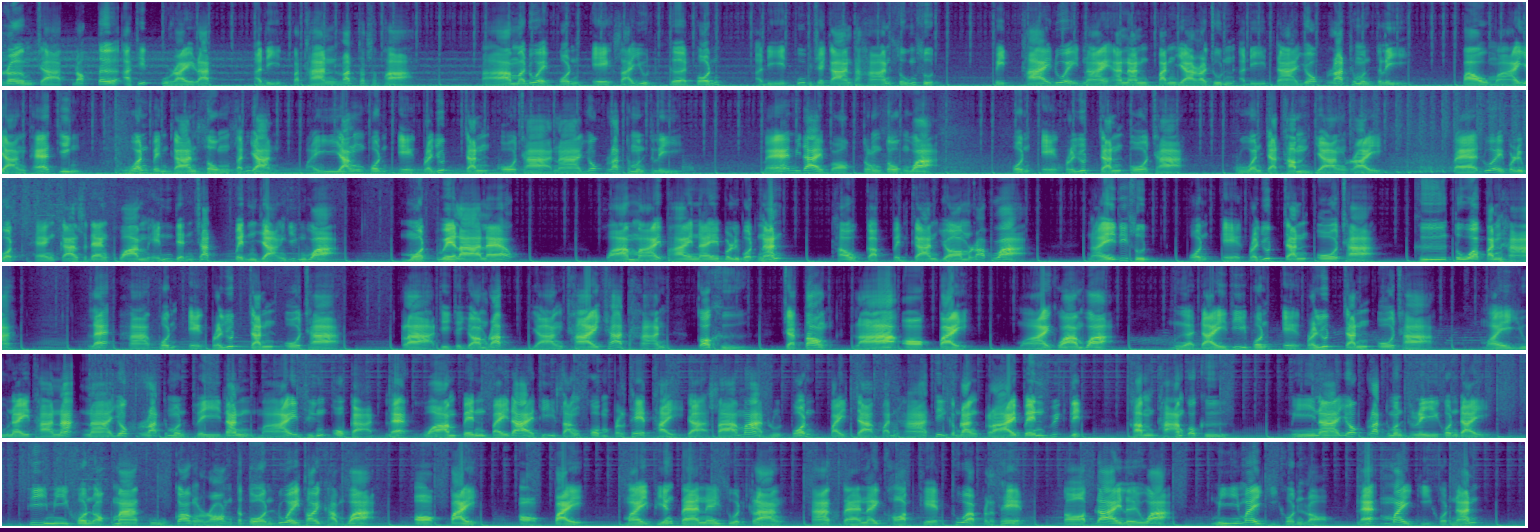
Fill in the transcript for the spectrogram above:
เริ่มจากดรอาทิตย์อุไรรัตน์อดีตประธานรัฐสภา ตามมาด้วยพลเอกสายหยุดเกิดผล อดีตผู้บัญชาการทหารสูงสุด ปิดท้ายด้วยนายอนันต์ปัญญารชุน อดีตนายกรัฐมนตรี เป้าหมายอย่างแท้จริงล้วนเป็นการส่งสัญญาณไปยังพลเอกประยุทธ์จันทร์โอชานายกรัฐมนตรี แม้ไม่ได้บอกตรงๆว่าพลเอกประยุทธ์จันทร์โอชาควรจะทำอย่างไร แต่ด้วยบริบทแห่งการแสดงความเห็นเด่นชัดเป็นอย่างยิ่งว่า หมดเวลาแล้ว ความหมายภายในบริบทนั้น เท่ากับเป็นการยอมรับว่า ในที่สุดพลเอกประยุทธ์จันทร์โอชา คือตัวปัญหา และหากพลเอกประยุทธ์จันทร์โอชา กล้าที่จะยอมรับอย่างชายชาติทหารก็คือ จะต้องลาออกไป หมายความว่า เมื่อใดที่พลเอกประยุทธ์จันโอชา ไม่อยู่ในฐานะนายกรัฐมนตรีนั่นหมายถึงโอกาสและความเป็นไปได้ที่สังคมประเทศไทย จะสามารถหลุดพ้นไปจากปัญหาที่กำลังกลายเป็นวิกฤตคำถามก็คือ มีนายกรัฐมนตรีคนใด ที่มีคนออกมากู่กล้องร้องตะโกนด้วยถ้อยคำว่า ออกไป ออกไป ไม่เพียงแต่ในส่วนกลาง หากแต่ในขอบเขตทั่วประเทศ ตอบได้เลยว่า มีไม่กี่คนหรอก และไม่กี่คนนั้น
